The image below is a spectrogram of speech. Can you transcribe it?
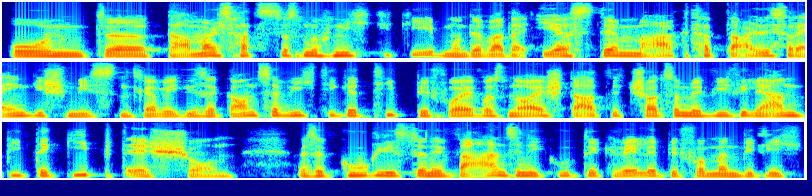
Und äh, damals hat es das noch nicht gegeben. Und er war der Erste im Markt, hat da alles reingeschmissen. Glaube ich, ist ein ganz wichtiger Tipp, bevor ihr was Neues startet. Schaut einmal, wie viele Anbieter gibt es schon. Also Google ist eine wahnsinnig gute Quelle, bevor man wirklich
